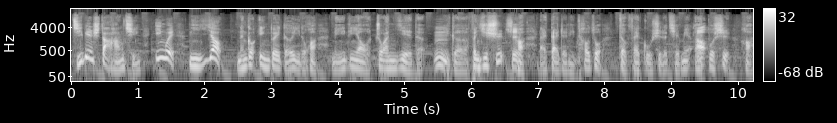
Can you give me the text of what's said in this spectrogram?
即便是大行情，因为你要。能够应对得宜的话，你一定要有专业的一个分析师，是。好来带着你操作，走在股市的前面，而不是好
